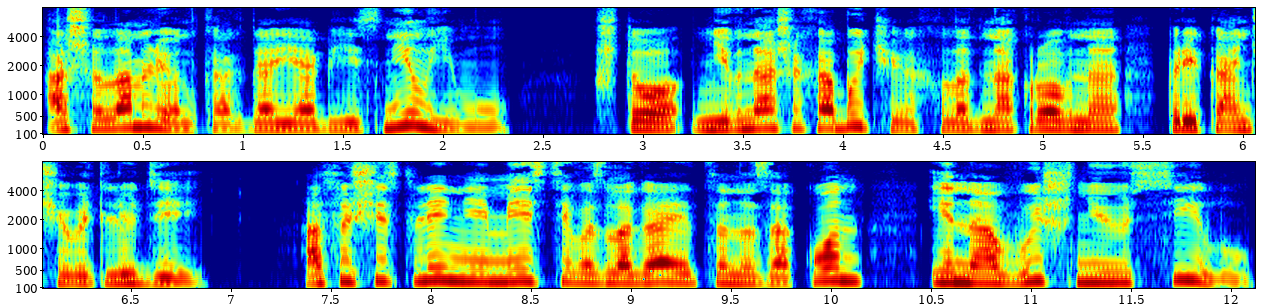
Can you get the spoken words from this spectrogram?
ошеломлен, когда я объяснил ему, что не в наших обычаях хладнокровно приканчивать людей. Осуществление мести возлагается на закон и на вышнюю силу,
